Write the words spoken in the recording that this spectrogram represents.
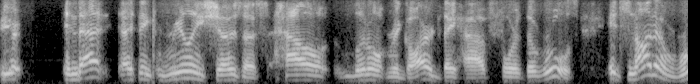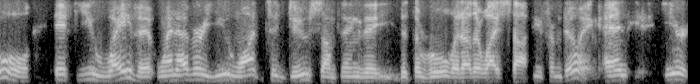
And that, I think, really shows us how little regard they have for the rules. It's not a rule if you waive it whenever you want to do something that, that the rule would otherwise stop you from doing. And you're,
